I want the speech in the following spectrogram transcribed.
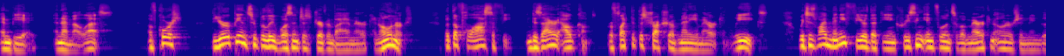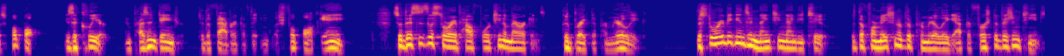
NBA, and MLS. Of course, the European Super League wasn't just driven by American owners but the philosophy and desired outcomes reflected the structure of many American leagues, which is why many fear that the increasing influence of American owners in English football is a clear and present danger to the fabric of the English football game. So, this is the story of how 14 Americans could break the Premier League. The story begins in 1992 with the formation of the Premier League after First Division teams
